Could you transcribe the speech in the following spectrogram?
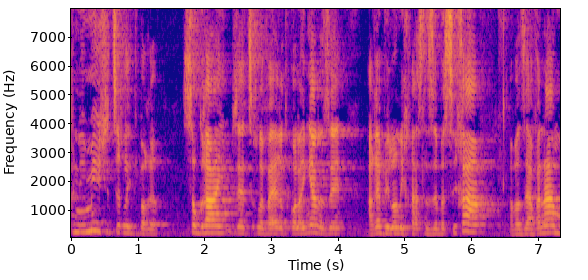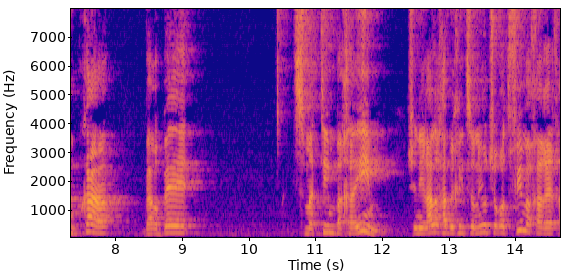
פנימי שצריך להתברר. סוגריים, זה צריך לבאר את כל העניין הזה, הרבי לא נכנס לזה בשיחה, אבל זו הבנה עמוקה בהרבה צמתים בחיים, שנראה לך בחיצוניות שרודפים אחריך,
